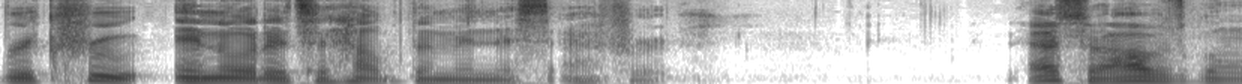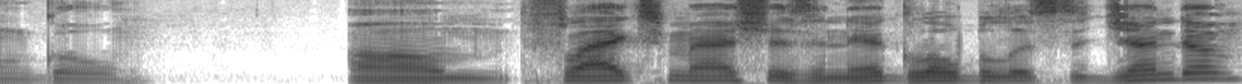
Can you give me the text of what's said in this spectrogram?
recruit in order to help them in this effort? That's where I was gonna go. Um, flag smashers and their globalist agenda.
